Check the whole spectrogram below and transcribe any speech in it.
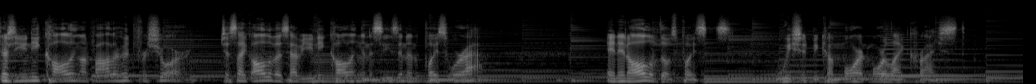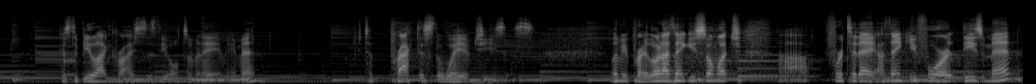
There's a unique calling on fatherhood for sure. Just like all of us have a unique calling in the season and the place we're at. And in all of those places, we should become more and more like Christ. Because to be like Christ is the ultimate aim. Amen? To practice the way of Jesus. Let me pray. Lord, I thank you so much uh, for today. I thank you for these men.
